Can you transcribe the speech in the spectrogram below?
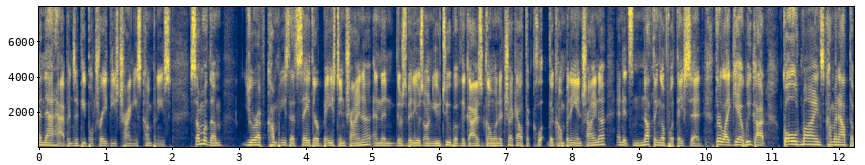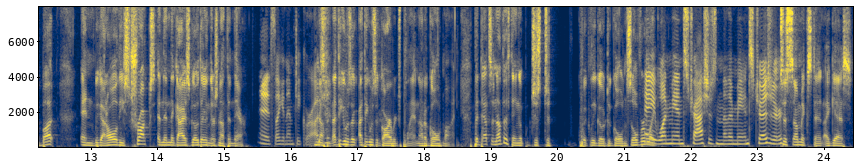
And that happens, and people trade these Chinese companies. Some of them, you have companies that say they're based in China, and then there's videos on YouTube of the guys going to check out the cl- the company in China, and it's nothing of what they said. They're like, "Yeah, we got gold mines coming out the butt, and we got all these trucks," and then the guys go there, and there's nothing there. And it's like an empty garage. Nothing. I think it was a, I think it was a garbage plant, not a gold mine. But that's another thing. Just to quickly go to gold and silver, Hey, like one man's trash is another man's treasure. to some extent, I guess.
